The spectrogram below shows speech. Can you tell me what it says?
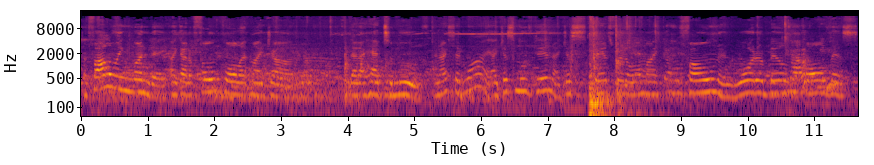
The following Monday, I got a phone call at my job that I had to move. And I said, why? I just moved in. I just transferred all my phone and water bill, all this.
